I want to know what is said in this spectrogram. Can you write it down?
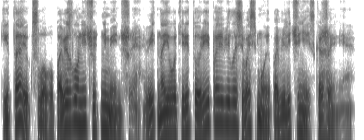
Китаю, к слову, повезло ничуть не меньше, ведь на его территории появилось восьмое по величине искажение.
